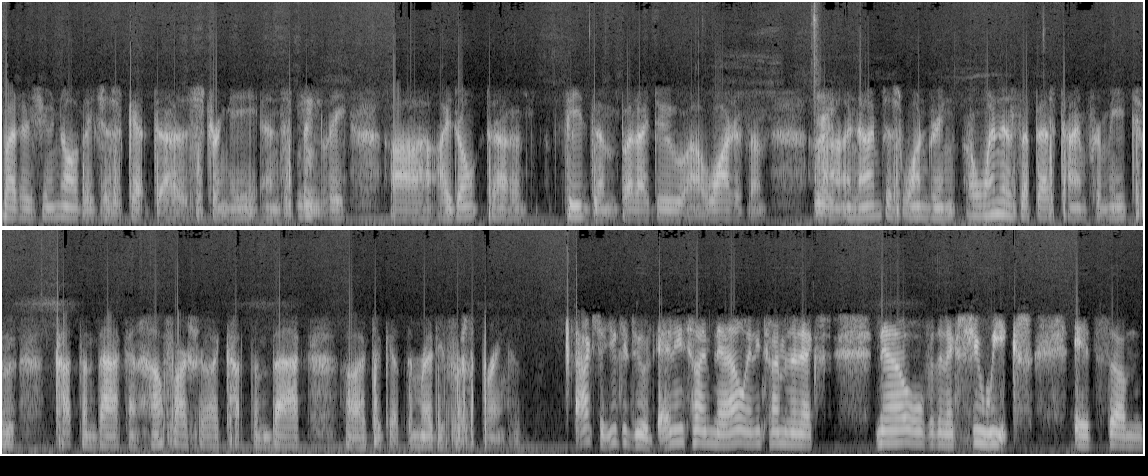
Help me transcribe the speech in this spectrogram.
but as you know, they just get uh, stringy and spindly. Uh, I don't uh, feed them, but I do uh, water them. Right. Uh, and I'm just wondering, uh, when is the best time for me to cut them back, and how far should I cut them back uh, to get them ready for spring? Actually, you could do it anytime now, anytime in the next, now over the next few weeks. It's, um,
